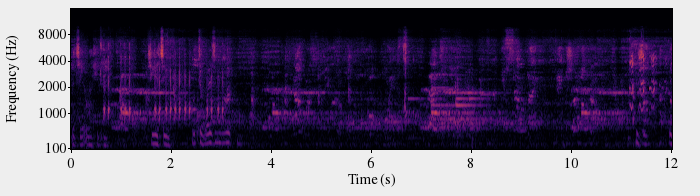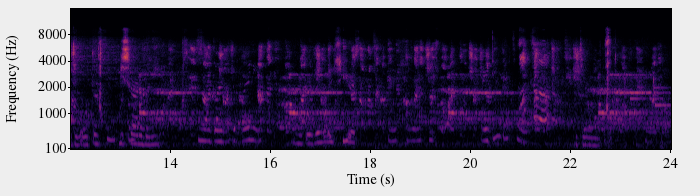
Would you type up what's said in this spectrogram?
Let's see, oh, he left. See, let's see. What the, why isn't it working? See, let's see, what Bunny. Oh my god, it's a bunny. Oh my god, guys, here. I think that's nice. It's oh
